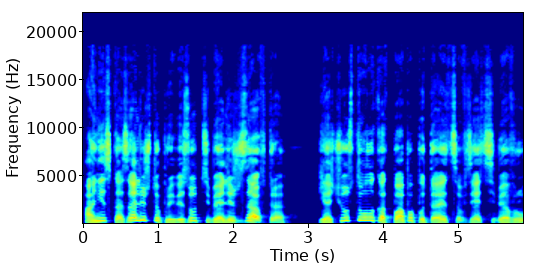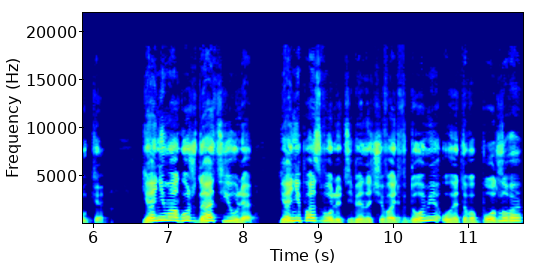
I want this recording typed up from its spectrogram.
«Они сказали, что привезут тебя лишь завтра. Я чувствовала, как папа пытается взять себя в руки. «Я не могу ждать, Юля. Я не позволю тебе ночевать в доме у этого подлого...»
